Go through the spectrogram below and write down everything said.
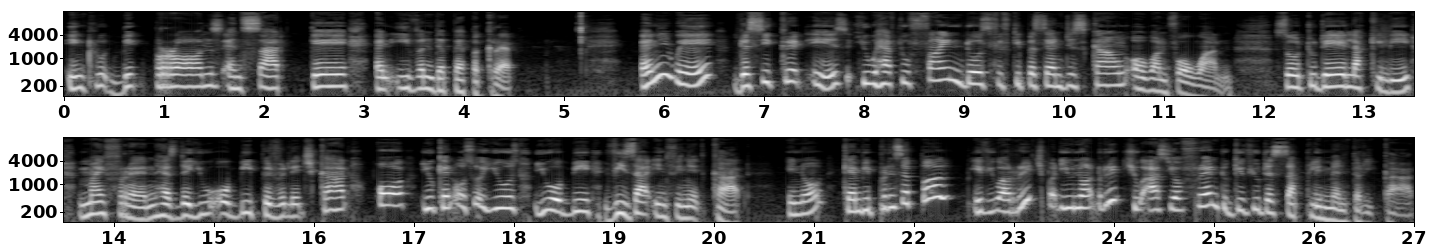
include big prawns and satay and even the pepper crab. Anyway, the secret is you have to find those 50% discount or one for one. So today, luckily, my friend has the UOB privilege card or you can also use UOB Visa Infinite card. You know, can be principal. If you are rich but you're not rich, you ask your friend to give you the supplementary card.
